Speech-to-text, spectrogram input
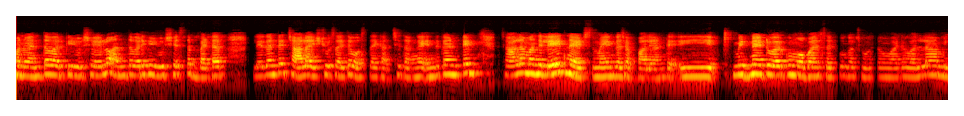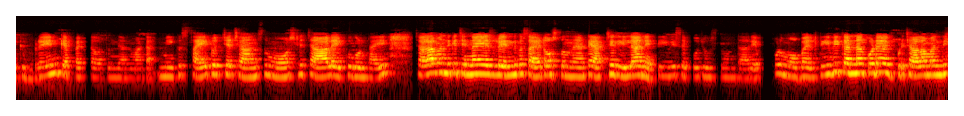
మనం ఎంతవరకు యూజ్ చేయాలో అంతవరకు యూజ్ చేస్తే బెటర్. లేదంటే చాలా ఇష్యూస్ అయితే వస్తాయి ఖచ్చితంగా. ఎందుకంటే చాలామంది లేట్ నైట్స్ మెయిన్గా చెప్పాలి అంటే ఈ మిడ్ నైట్ వరకు మొబైల్స్ ఎక్కువగా చూడటం వాటి వల్ల మీకు బ్రెయిన్కి ఎఫెక్ట్ అవుతుంది అనమాట మీకు సైట్ వచ్చే ఛాన్స్ మోస్ట్లీ చాలా ఎక్కువగా ఉంటాయి. చాలామందికి చిన్న ఏజ్లో ఎందుకు సైట్ వస్తుంది అంటే యాక్చువల్లీ ఇలానే టీవీస్ ఎక్కువ చూస్తూ ఉంటారు. ఎప్పుడు మొబైల్ టీవీ కన్నా కూడా ఇప్పుడు చాలామంది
